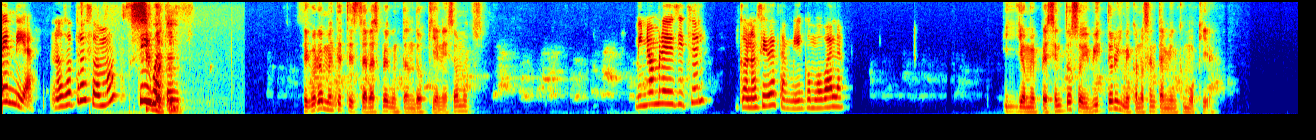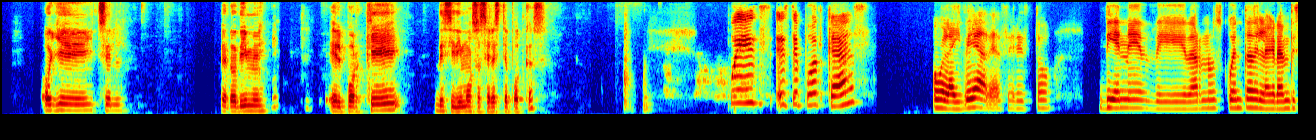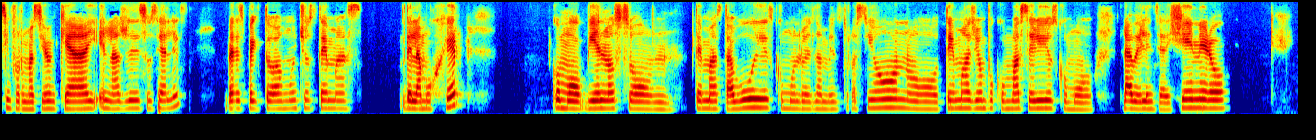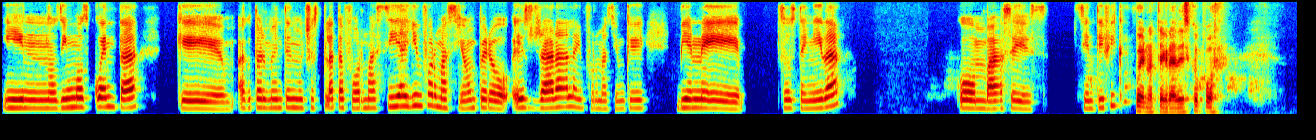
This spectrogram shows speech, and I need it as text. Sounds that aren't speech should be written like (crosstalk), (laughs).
Buen día, nosotros somos Sí, Seguramente te estarás preguntando quiénes somos. Mi nombre es Itzel, conocida también como Bala. Y yo me presento, soy Víctor y me conocen también como Kira. Oye, Itzel, pero dime, ¿el por qué decidimos hacer este podcast? Pues este podcast, o la idea de hacer esto, viene de darnos cuenta de la gran desinformación que hay en las redes sociales respecto a muchos temas de la mujer, como bien lo son temas tabúes como lo es la menstruación o temas ya un poco más serios como la violencia de género. Y nos dimos cuenta que actualmente en muchas plataformas sí hay información, pero es rara la información que viene sostenida con bases científicas. Bueno, te agradezco por,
